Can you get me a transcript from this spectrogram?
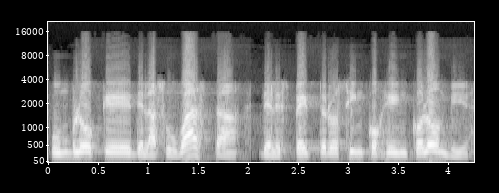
un bloque de la subasta del espectro 5G en Colombia.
